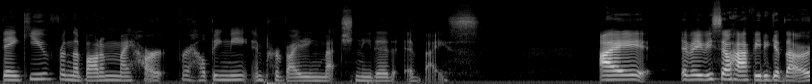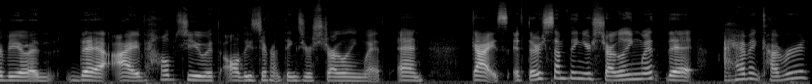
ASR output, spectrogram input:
Thank you from the bottom of my heart for helping me and providing much needed advice. I it made me so happy to get that review and that I've helped you with all these different things you're struggling with. And guys, if there's something you're struggling with that I haven't covered,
